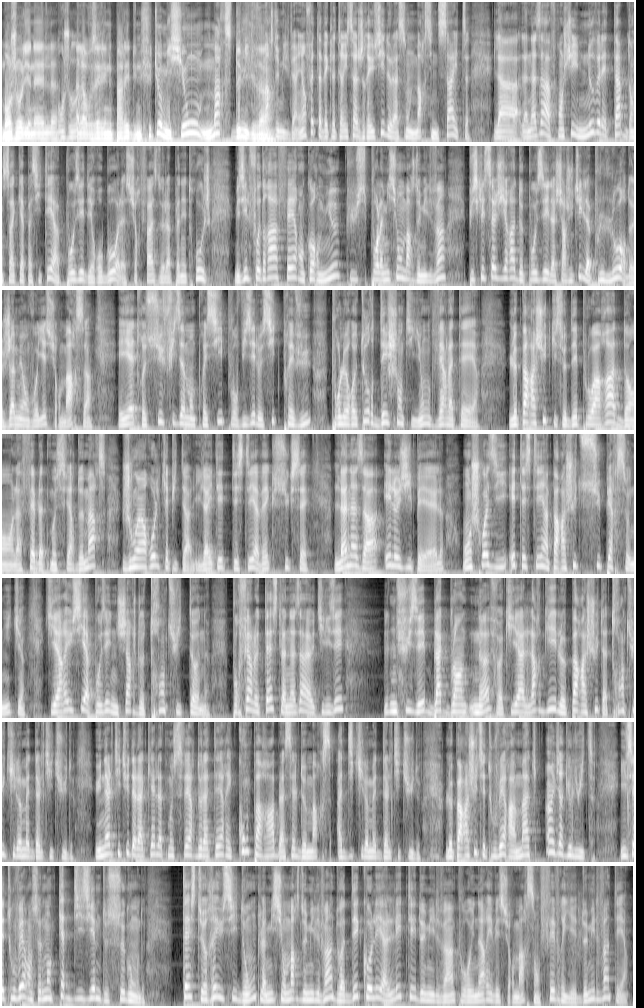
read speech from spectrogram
Bonjour Lionel. Bonjour. Alors vous allez nous parler d'une future mission Mars 2020. Mars 2020. Et en fait, avec l'atterrissage réussi de la sonde Mars Insight, la, la, NASA a franchi une nouvelle étape dans sa capacité à poser des robots à la surface de la planète rouge. Mais il faudra faire encore mieux pour la mission Mars 2020, puisqu'il s'agira de poser la charge utile la plus lourde jamais envoyée sur Mars et être suffisamment précis pour viser le site prévu pour le retour d'échantillons vers la Terre. Le parachute qui se déploiera dans la faible atmosphère de Mars joue un rôle capital. Il a été testé avec succès. La NASA et le JPL ont choisi et testé un parachute supersonique qui a réussi à poser une charge de 38 tonnes. Pour faire le test, la NASA a utilisé une fusée Black Brown 9 qui a largué le parachute à 38 km d'altitude, une altitude à laquelle l'atmosphère de la Terre est comparable à celle de Mars à 10 km d'altitude. Le parachute s'est ouvert à Mach 1,8. Il s'est ouvert en seulement 4 dixièmes de seconde. Test réussi donc, la mission Mars 2020 doit décoller à l'été 2020 pour une arrivée sur Mars en février 2021.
